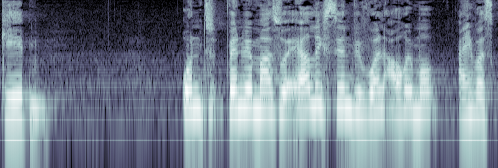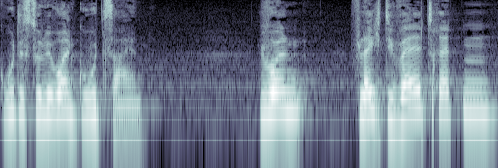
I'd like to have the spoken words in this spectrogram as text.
geben. Und wenn wir mal so ehrlich sind, wir wollen auch immer eigentlich was Gutes tun. Wir wollen gut sein. Wir wollen vielleicht die Welt retten,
